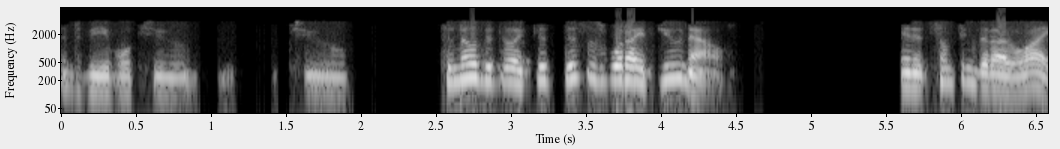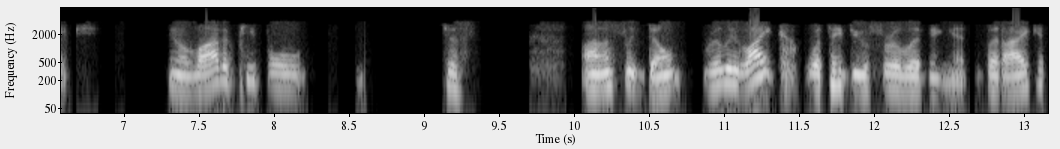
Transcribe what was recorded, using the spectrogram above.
and to be able to to to know that like this, this is what I do now, and it's something that I like. You know, a lot of people just honestly don't really like what they do for a living. It, but I get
